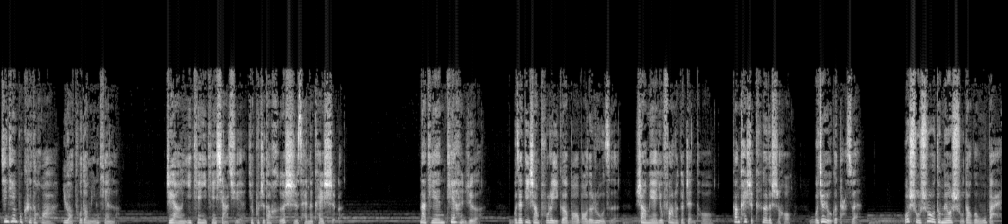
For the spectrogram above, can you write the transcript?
今天不磕的话，又要拖到明天了。这样一天一天下去，就不知道何时才能开始了。那天天很热，我在地上铺了一个薄薄的褥子，上面又放了个枕头。刚开始磕的时候，我就有个打算，我数数都没有数到过五百，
